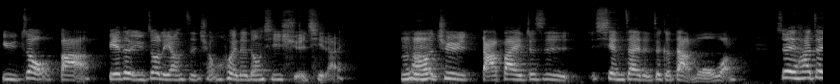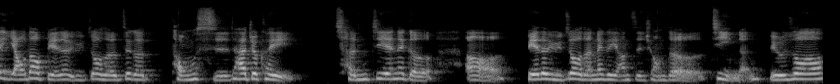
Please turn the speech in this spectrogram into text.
宇宙，把别的宇宙的杨紫琼会的东西学起来。然后去打败就是现在的这个大魔王。所以他在摇到别的宇宙的这个同时，他就可以承接那个呃别的宇宙的那个杨紫琼的技能，比如说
